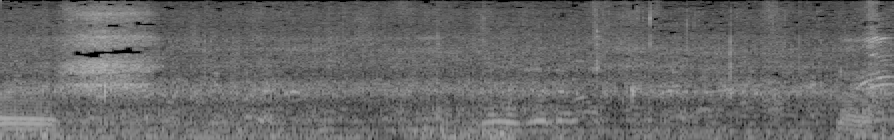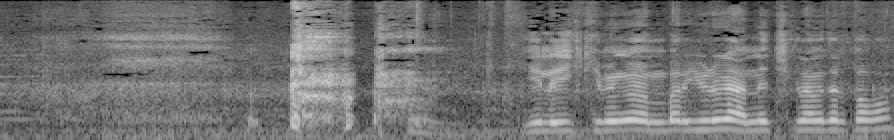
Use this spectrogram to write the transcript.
Ush. Mana. yili 2011 yurgan necha kilometr tog'a?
